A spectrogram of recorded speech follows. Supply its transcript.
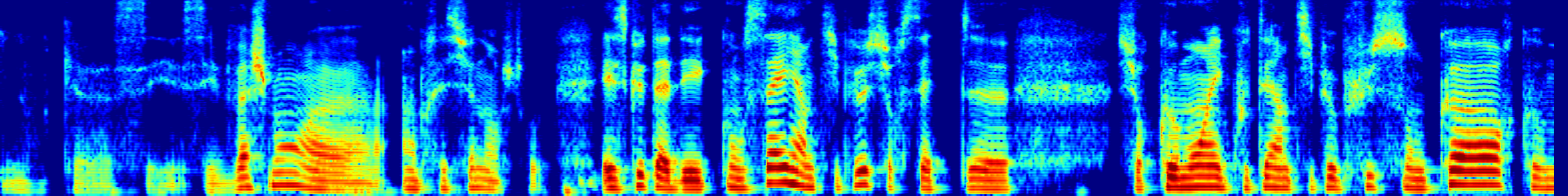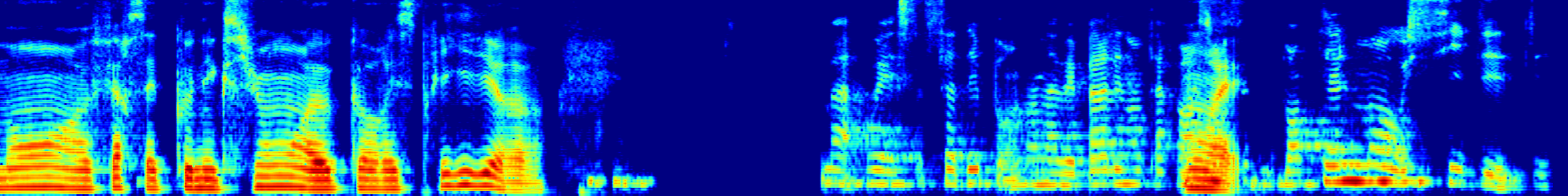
Donc c'est vachement, impressionnant, je trouve. Est-ce que tu as des conseils un petit peu sur cette, sur comment écouter un petit peu plus son corps? Comment, faire cette connexion, corps-esprit? Mhm. Bah ouais, ça, ça dépend. On en avait parlé dans ta formation, ça dépend tellement aussi des, des,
